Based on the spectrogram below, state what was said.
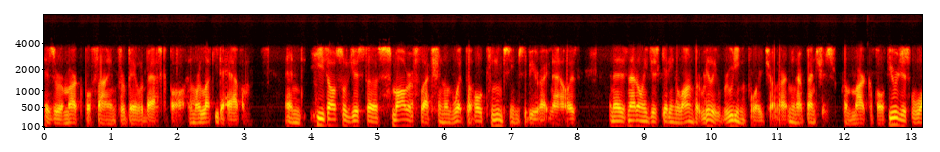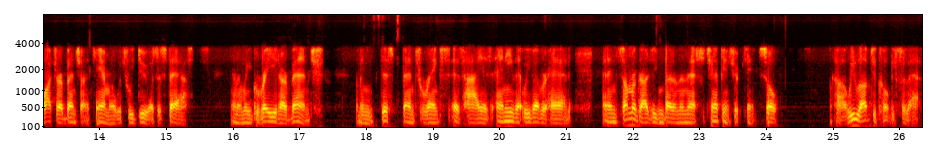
is a remarkable find for Baylor basketball, and we're lucky to have him. And he's also just a small reflection of what the whole team seems to be right now. Is and that is not only just getting along, but really rooting for each other. I mean, our bench is remarkable. If you were just watch our bench on camera, which we do as a staff, and then we grade our bench, I mean, this bench ranks as high as any that we've ever had, and in some regards, even better than the national championship team. So uh, we love Ja'Kobe for that,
